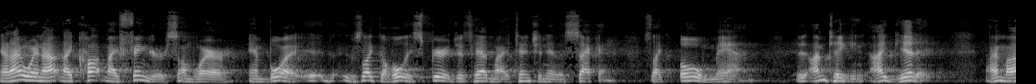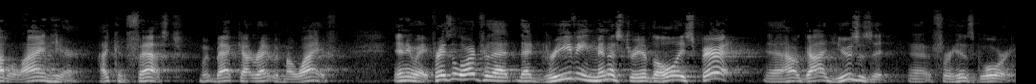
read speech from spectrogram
And I went out and I caught my finger somewhere, and boy, it, it was like the Holy Spirit just had my attention in a second. It's like, oh man, I'm taking, I get it. I'm out of line here. I confessed. Went back, got right with my wife. Anyway, praise the Lord for that, that grieving ministry of the Holy Spirit uh, how God uses it uh, for His glory.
